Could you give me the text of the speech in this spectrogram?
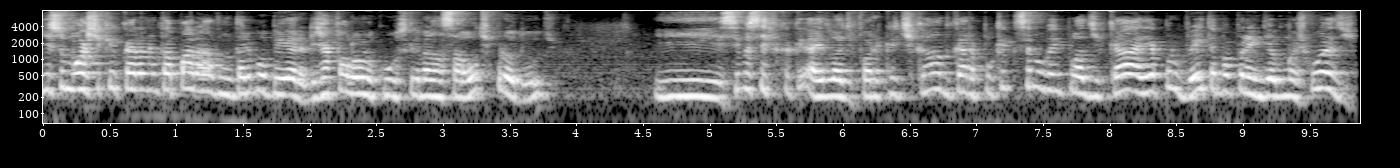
Isso mostra que o cara não está parado, não está de bobeira. Ele já falou no curso que ele vai lançar outros produtos. E se você fica aí do lado de fora criticando, cara, por que, você não vem pro lado de cá e aproveita para aprender algumas coisas?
